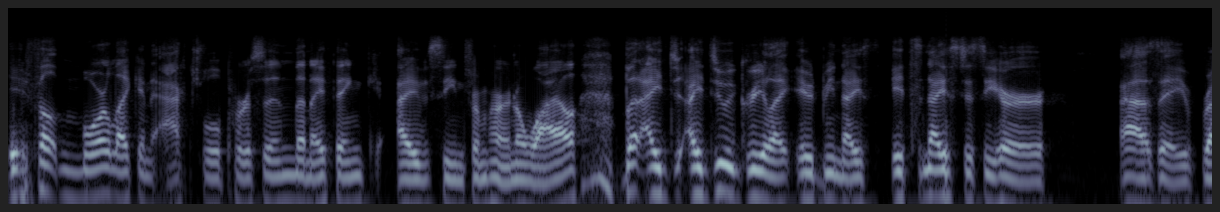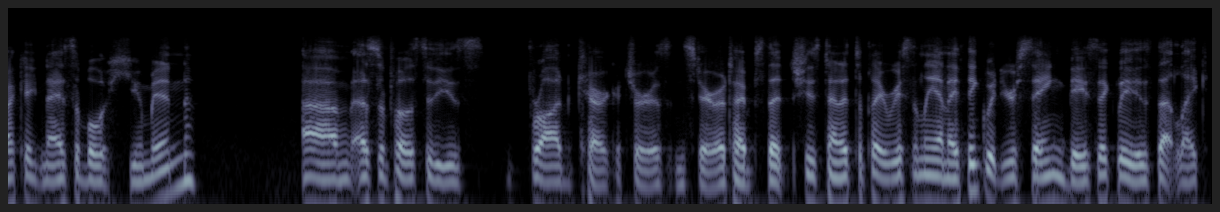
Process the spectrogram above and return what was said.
it felt more like an actual person than I think I've seen from her in a while. But I, I do agree, like, it would be nice. It's nice to see her as a recognizable human, um, as opposed to these broad caricatures and stereotypes that she's tended to play recently. And I think what you're saying basically is that, like,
